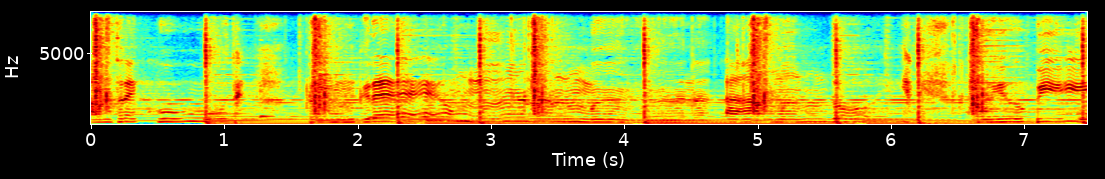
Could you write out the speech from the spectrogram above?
Am trecut prin greu mână în mână amândoi Cu iubiri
